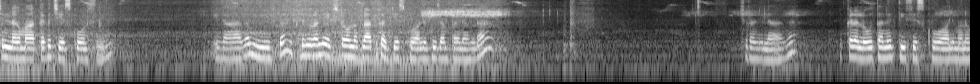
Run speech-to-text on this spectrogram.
చిన్నగా మార్క్ అయితే చేసుకోవాల్సింది. ఇలాగా నీట్గా ఇక్కడ చూడండి ఎక్స్ట్రా ఉన్న క్లాత్ కట్ చేసుకోవాలి భుజం పైన కూడా. చూడండి ఇలాగా. ఇక్కడ లోతు అనేది తీసేసుకోవాలి మనం.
